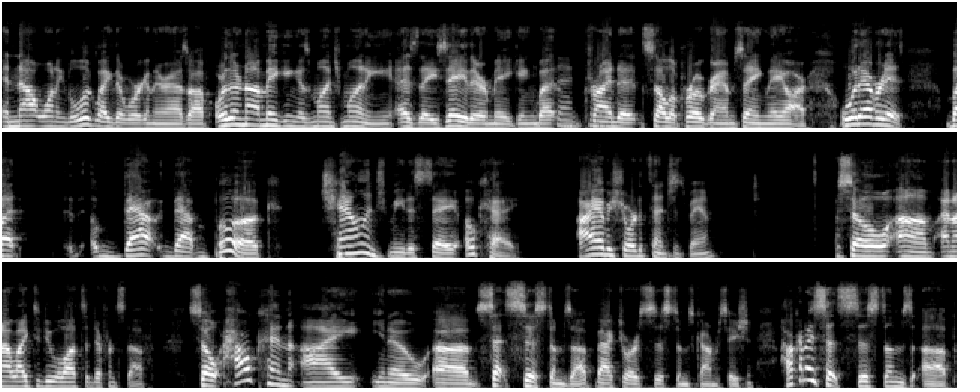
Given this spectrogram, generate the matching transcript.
and not wanting to look like they're working their ass off, or they're not making as much money as they say they're making, but exactly. trying to sell a program saying they are. Whatever it is, but uh, that that book challenged me to say, okay, I have a short attention span. So, um, and I like to do lots of different stuff. So, how can I, you know, uh, set systems up? Back to our systems conversation. How can I set systems up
